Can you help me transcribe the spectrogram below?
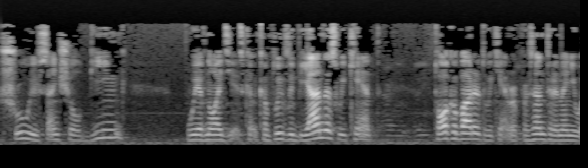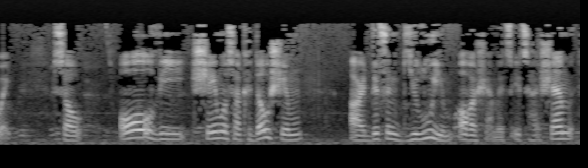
true essential being, we have no idea. It's completely beyond us. We can't talk about it. We can't represent it in any way. So, all the Shemos HaKadoshim are different Giluyim of Hashem. It's, it's Hashem,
